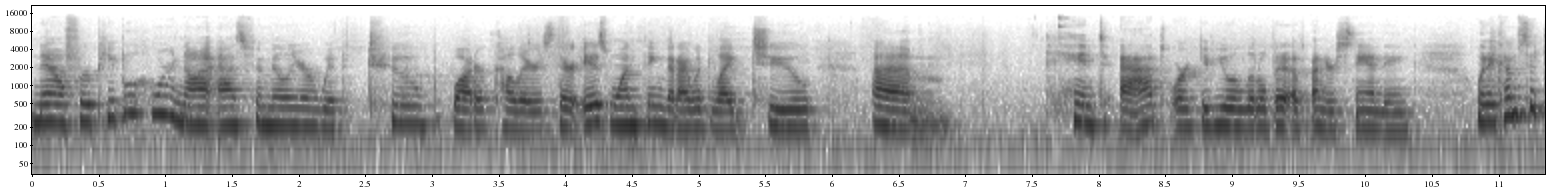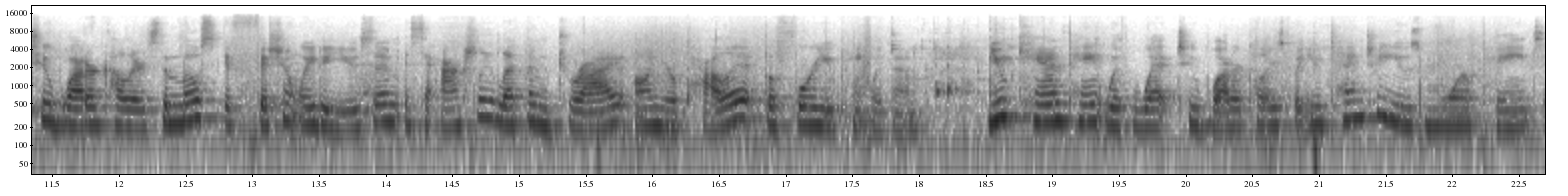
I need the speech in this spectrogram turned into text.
Now, for people who are not as familiar with tube watercolors, there is one thing that I would like to um, hint at or give you a little bit of understanding. When it comes to tube watercolors, the most efficient way to use them is to actually let them dry on your palette before you paint with them. You can paint with wet tube watercolors, but you tend to use more paint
